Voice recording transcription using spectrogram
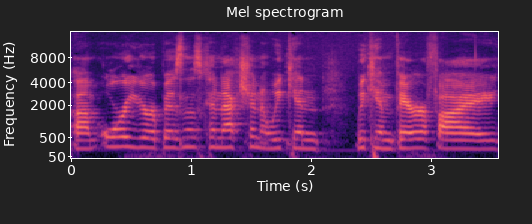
um, or you're a business connection, and we can we can verify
